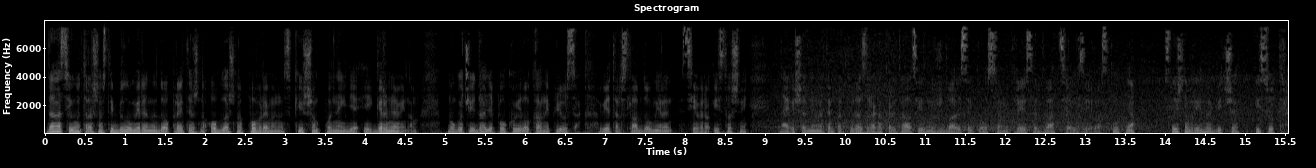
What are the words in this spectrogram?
Danas je unutrašnjosti bilo umjereno do pretežno oblačno, povremeno s kišom, ponegdje i grmljavinom. Moguće i dalje pokoji lokalni pljusak. Vjetar slab do umjeren, sjeveroistočni. Najviša dnevna temperatura zraka kretala se između 28 i 32 Celzijeva stupnja. Slično vrijeme bit će i sutra.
